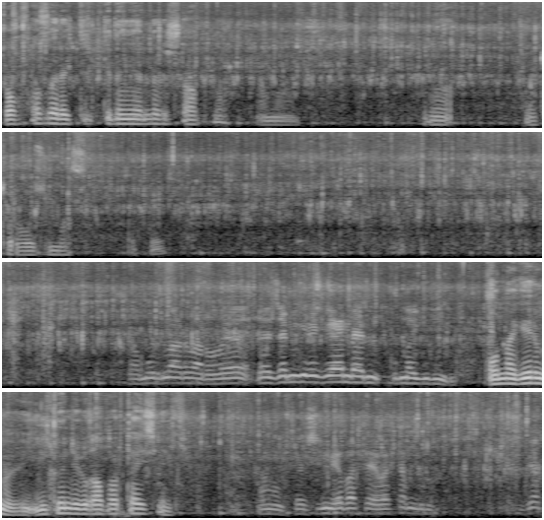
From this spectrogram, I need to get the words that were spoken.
Çok fazla elektrik giden yerlere şey yapma. Tamam. Buna motor bozulmaz. Okey. Çamurlar var. Oraya denize mi gireceğim ben bununla gideyim. Onunla girme. İlk önce bir kaportayı silek. Tamam sen şimdi yavaş yavaştan vurun. Sıcak.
